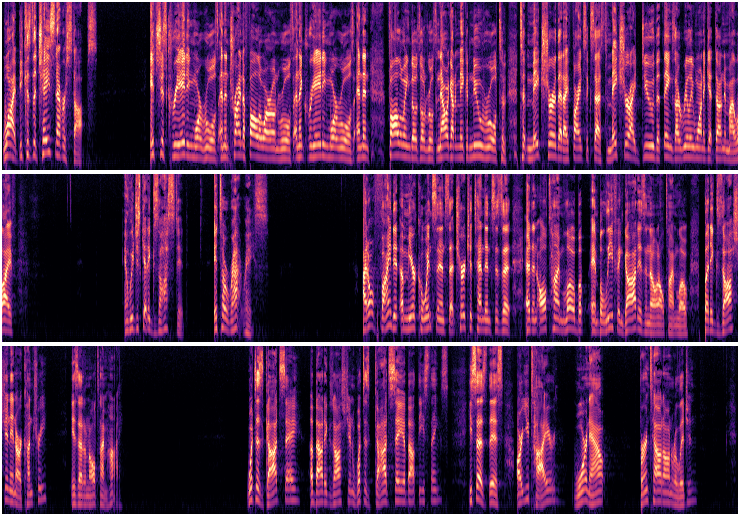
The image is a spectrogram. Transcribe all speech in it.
Why? Because the chase never stops. It's just creating more rules and then trying to follow our own rules and then creating more rules and then following those own rules. And now I got to make a new rule to, to make sure that I find success, to make sure I do the things I really want to get done in my life. And we just get exhausted. It's a rat race. I don't find it a mere coincidence that church attendance is at, at an all time low, but, and belief in God is at an all time low, but exhaustion in our country is at an all time high. What does God say about exhaustion? What does God say about these things? He says this Are you tired, worn out, burnt out on religion?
